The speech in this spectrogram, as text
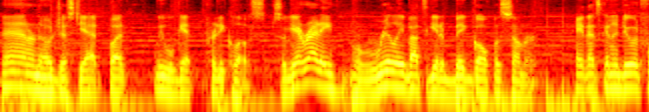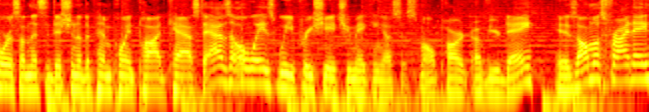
Eh, I don't know just yet, but we will get pretty close. So, get ready. We're really about to get a big gulp of summer. Hey, that's going to do it for us on this edition of the Pinpoint Podcast. As always, we appreciate you making us a small part of your day. It is almost Friday.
